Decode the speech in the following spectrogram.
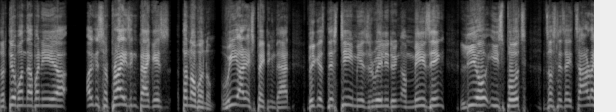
तर त्योभन्दा पनि अ, अलिकति सरप्राइजिङ प्याकेज त नभनौँ we are expecting that because this team is really doing amazing Leo e sports जसले चाहिँ चारवटा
